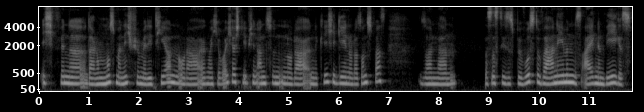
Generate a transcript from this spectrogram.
Ich finde, da muss man nicht für meditieren oder irgendwelche Räucherstäbchen anzünden oder in die Kirche gehen oder sonst was, sondern das ist dieses bewusste Wahrnehmen des eigenen Weges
